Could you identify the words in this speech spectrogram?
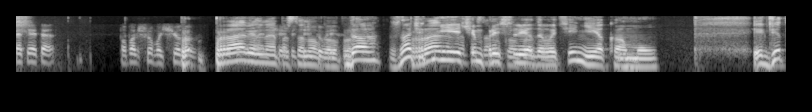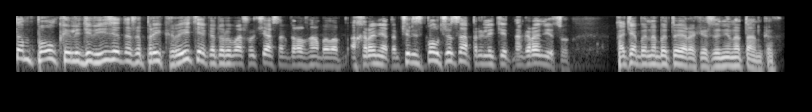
Хотя это, по большому счету... Правильная постановка территории. вопроса. Да, значит, Правильная нечем преследовать и некому. И где там полк или дивизия, даже прикрытие, которое ваш участок должна была охранять, там через полчаса прилететь на границу, хотя бы на БТРах, если не на танках.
